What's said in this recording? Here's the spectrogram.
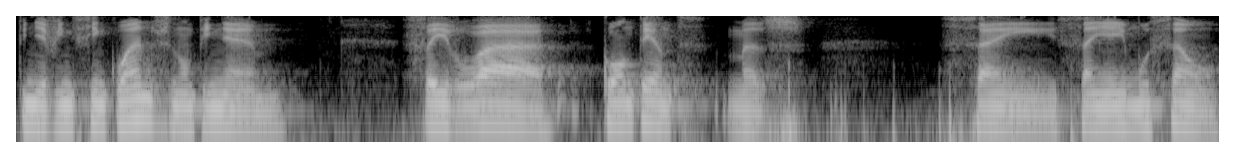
Tinha 25 anos, não tinha saído lá contente, mas sem, sem a emoção,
